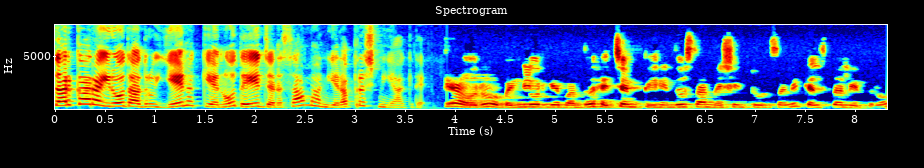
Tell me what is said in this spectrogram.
ಸರ್ಕಾರ ಇರೋದಾದ್ರೂ ಏನಕ್ಕೆ ಅನ್ನೋದೇ ಜನಸಾಮಾನ್ಯರ ಪ್ರಶ್ನೆಯಾಗಿದೆ. ಅವರು ಬೆಂಗಳೂರಿಗೆ ಬಂದು H M T Hindustan machine ಟೂಲ್ಸಲ್ಲಿ ಕೆಲಸದಲ್ಲಿದ್ದರು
